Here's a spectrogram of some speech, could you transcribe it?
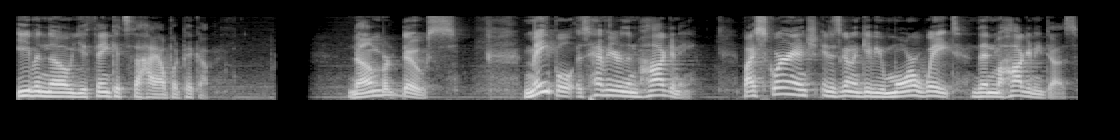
even though you think it's the high output pickup. Number dose. Maple is heavier than mahogany. By square inch, it is going to give you more weight than mahogany does.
